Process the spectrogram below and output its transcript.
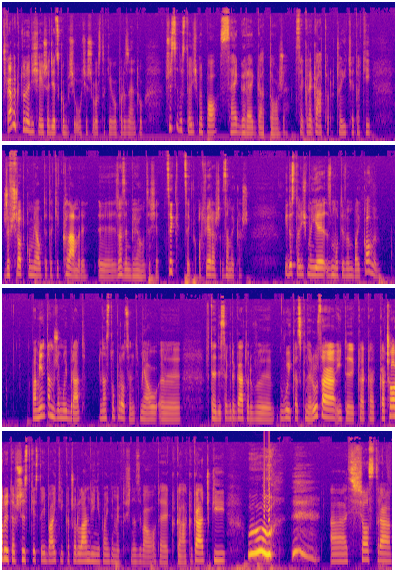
ciekawe, które dzisiejsze dziecko by się ucieszyło z takiego prezentu. Wszyscy dostaliśmy po segregatorze. Segregator, czajcie taki, że w środku miał te takie klamry yy, zazębiające się. Cyk, cyk, otwierasz, zamykasz. I dostaliśmy je z motywem bajkowym. Pamiętam, że mój brat na 100% miał yy, wtedy segregator w wujka z Knerusa i te ka ka kaczory, te wszystkie z tej bajki Kaczorlandii, nie pamiętam jak to się nazywało, te kakaczki. A siostra,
